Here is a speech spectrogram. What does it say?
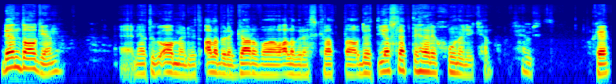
Den dagen Eh, när jag tog av mig, du vet, alla började garva och alla började skratta. Och du vet, jag släppte hela lektionen och gick hem. Hemskt. Okej? Okay?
